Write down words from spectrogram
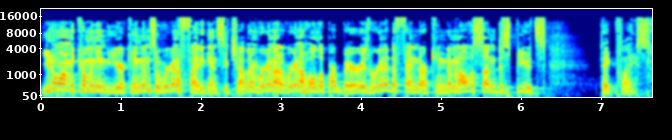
You don't want me coming into your kingdom, so we're going to fight against each other, and we're going we're to hold up our barriers, we're going to defend our kingdom, and all of a sudden, disputes take place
